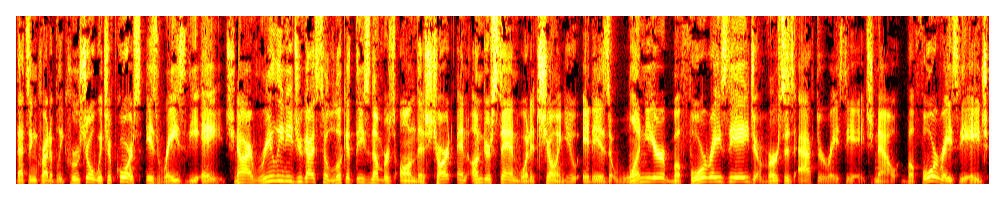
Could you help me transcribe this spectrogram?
that's incredibly crucial, which of course is raise the age. Now, I really need you guys to look at these numbers on this chart and understand what it's showing you. It is one year before raise the age versus after raise the age. Now, before raise the age,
